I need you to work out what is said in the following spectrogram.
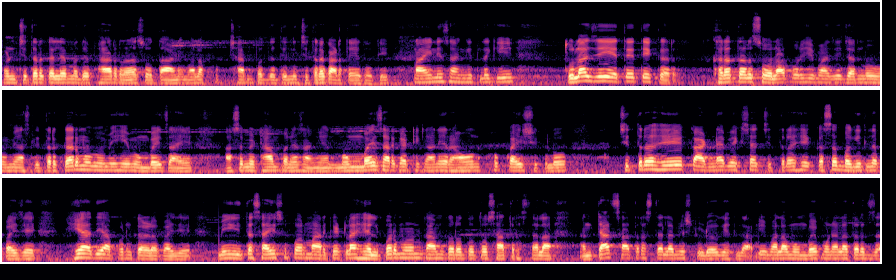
पण चित्रकलेमध्ये फार रस होता आणि मला खूप छान पद्धतीने चित्र काढता येत होती. आईने सांगितलं की तुला जे येते ते कर. खरं तर सोलापूर ही माझी जन्मभूमी असली तर कर्मभूमी ही मुंबईच आहे असं मी ठामपणे सांगेन. मुंबईसारख्या ठिकाणी राहून खूप काही शिकलो. चित्र हे काढण्यापेक्षा चित्र हे कसं बघितलं पाहिजे हे आधी आपण कळलं पाहिजे. मी इथं साई सुपर मार्केटला हेल्पर म्हणून काम करत होतो सात रस्त्याला. आणि त्याच सात रस्त्याला मी स्टुडिओ घेतला. की मला मुंबई पुण्याला तर जा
